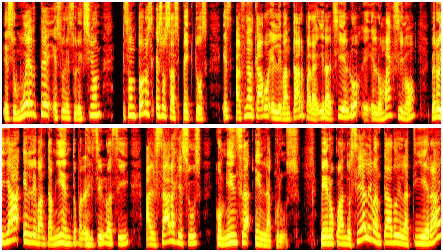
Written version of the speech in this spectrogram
es su muerte, es su resurrección, son todos esos aspectos. Es al fin y al cabo el levantar para ir al cielo, eh, en lo máximo, pero ya el levantamiento, para decirlo así, alzar a Jesús comienza en la cruz. Pero cuando sea levantado de la tierra,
